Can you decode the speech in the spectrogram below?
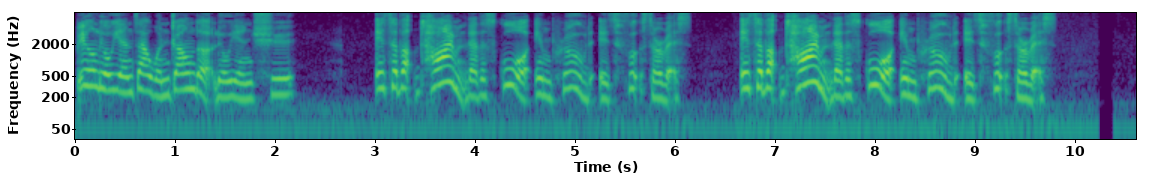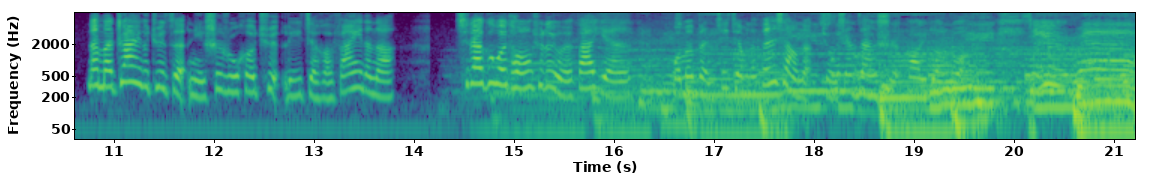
并留言在文章的留言区。It's about time that the school improved its food service. It's about time that the school improved its food service. 那么这样一个句子，你是如何去理解和翻译的呢？期待各位同学的踊跃发言。我们本期节目的分享呢，就先暂时告一段落。See you.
